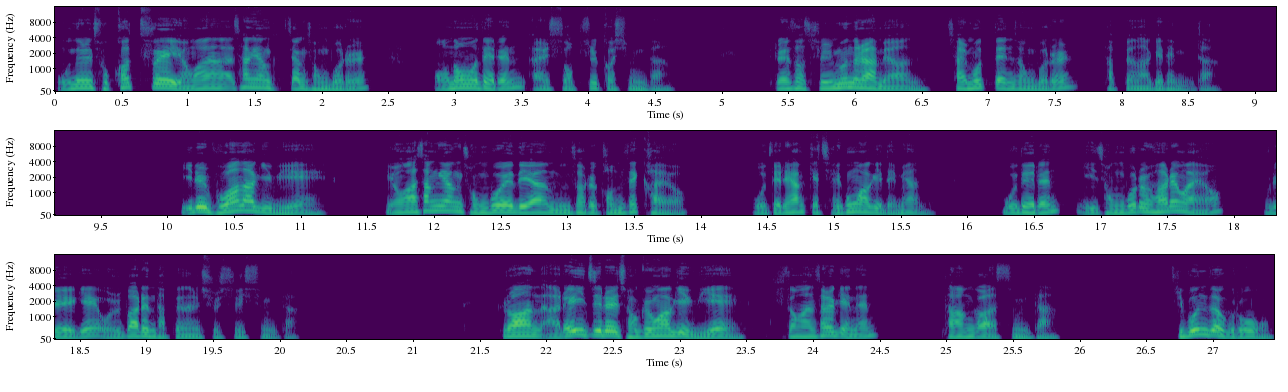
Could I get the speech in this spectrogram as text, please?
오늘 조커2의 영화 상영 극장 정보를 언어 모델은 알 수 없을 것입니다. 그래서 질문을 하면 잘못된 정보를 답변하게 됩니다. 이를 보완하기 위해 영화 상영 정보에 대한 문서를 검색하여 모델에 함께 제공하게 되면 모델은 이 정보를 활용하여 우리에게 올바른 답변을 줄 수 있습니다. 그러한 RAG를 적용하기 위해 구성한 설계는 다음과 같습니다. 기본적으로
